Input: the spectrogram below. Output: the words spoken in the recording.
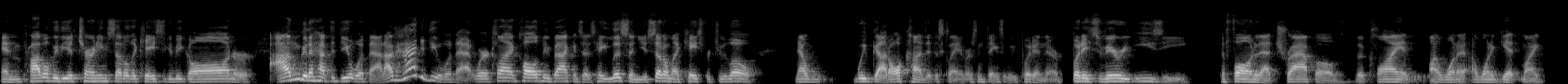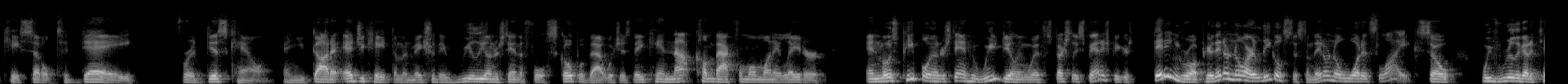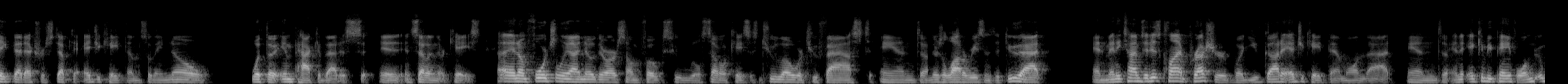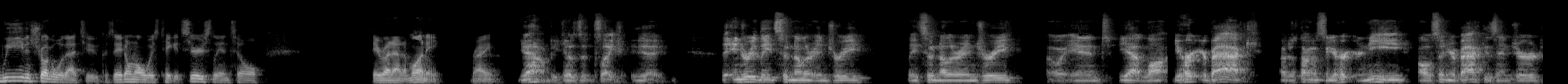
and probably the attorney who settled the case is going to be gone or i'm going to have to deal with that. I've had to deal with that where a client calls me back and says hey listen you settled my case for too low. Now we've got all kinds of disclaimers and things that we put in there but it's very easy to fall into that trap of the client i want to i want to get my case settled today for a discount and you've got to educate them and make sure they really understand the full scope of that which is they cannot come back for more money later and most people understand who we're dealing with, especially Spanish speakers, they didn't grow up here. They don't know our legal system. They don't know what it's like. So we've really got to take that extra step to educate them so they know what the impact of that is in settling their case. And unfortunately, I know there are some folks who will settle cases too low or too fast. And uh, there's a lot of reasons to do that. And many times it is client pressure, but you've got to educate them on that. And, uh, and it can be painful. And we even struggle with that too, because they don't always take it seriously until they run out of money. Right. Yeah. Because it's like, yeah, the injury leads to another injury, leads to another injury. Oh, and yeah, long, you hurt your back. I was just talking so you hurt your knee, all of a sudden your back is injured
